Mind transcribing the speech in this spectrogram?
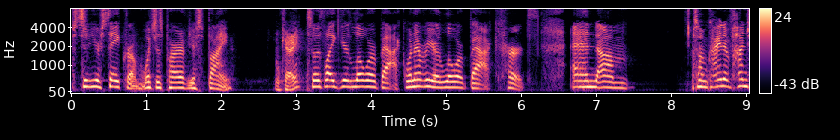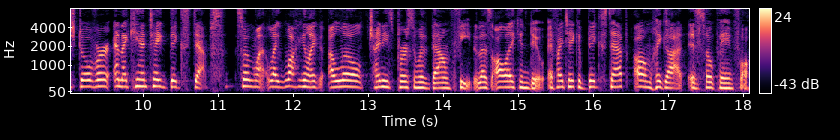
to your sacrum, which is part of your spine. Okay. So it's like your lower back. Whenever your lower back hurts, and um, so I'm kind of hunched over and I can't take big steps. So I'm like walking like a little Chinese person with bound feet. That's all I can do. If I take a big step, oh my God, it's so painful.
